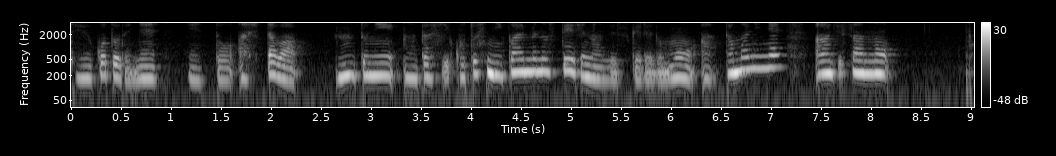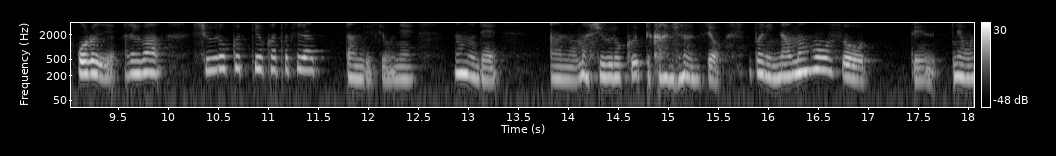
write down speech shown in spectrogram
ということでねえっと明日は本当に私今年2回目のステージなんですけれどもあたまにねアージュさんのところであれは収録っていう形だったんですよねなのであの、まあ、収録って感じなんですよ。やっぱり生放送ってね同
